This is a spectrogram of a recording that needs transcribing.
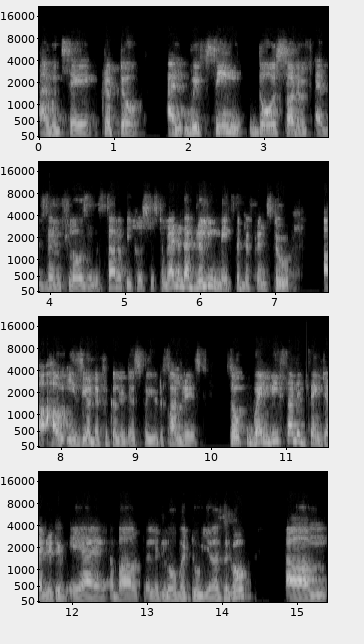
I would say crypto. And we've seen those sort of ebbs and flows in the startup ecosystem, right? And that really makes a difference to uh, how easy or difficult it is for you to fundraise. So when we started saying generative AI about a little over two years ago, um,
